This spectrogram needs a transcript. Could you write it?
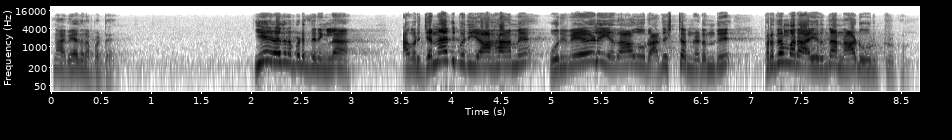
நான் வேதனைப்பட்டேன். ஏன் வேதனைப்பட்டேன் தெரியுங்களா? அவர் ஜனாதிபதி ஆகாமல் ஒருவேளை ஏதாவது ஒரு அதிர்ஷ்டம் நடந்து பிரதமர் இருந்தால் நாடு உருட்டிருக்கும்.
